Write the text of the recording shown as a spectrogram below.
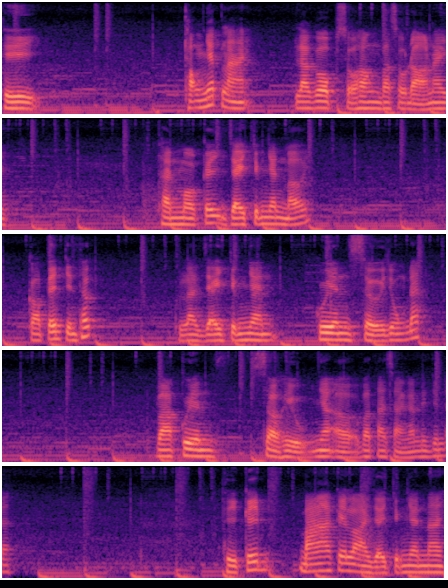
thì thống nhất lại là gộp sổ hồng và sổ đỏ này thành một cái giấy chứng nhận mới có tên chính thức là giấy chứng nhận quyền sử dụng đất và quyền sở hữu nhà ở và tài sản gắn liền trên đất. Thì cái ba cái loại giấy chứng nhận này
